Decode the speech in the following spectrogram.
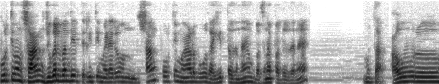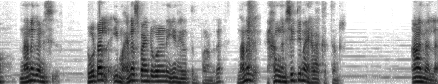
ಪೂರ್ತಿ ಒಂದು ಸಾಂಗ್ ಜುಗಲ್ ಬಂದಿದ್ದ ರೀತಿ ಮಾಡ್ಯಾರ, ಒಂದು ಸಾಂಗ್ ಪೂರ್ತಿ ಮಾಡ್ಬೋದಾಗಿತ್ತು ಅದನ್ನ ಭಜನಾ ಪದದನ್ನ ಮತ್ತು ಅವರು ನನಗೆ ಅನಿಸಿ ಟೋಟಲ್ ಈ ಮೈನಸ್ ಪಾಯಿಂಟ್ಗಳನ್ನ ಏನು ಹೇಳ್ತಪ್ಪ ಅಂದ್ರೆ, ನನಗೆ ಹಂಗೆ ಅನಿಸೈತಿ ನಾ ಹೇಳಕತ್ತೇನೆ ರೀ ಆಮೇಲೆ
